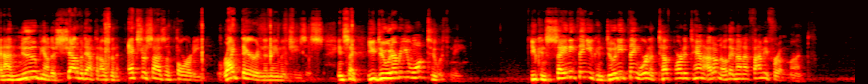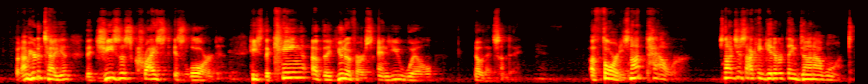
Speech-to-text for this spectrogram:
And I knew beyond a shadow of a doubt that I was going to exercise authority right there in the name of Jesus and say, You do whatever you want to with me. You can say anything, you can do anything. We're in a tough part of town. I don't know. They might not find me for a month. But I'm here to tell you that Jesus Christ is Lord. He's the King of the universe, and you will know that someday. Authority, it's not power. It's not just I can get everything done I want.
